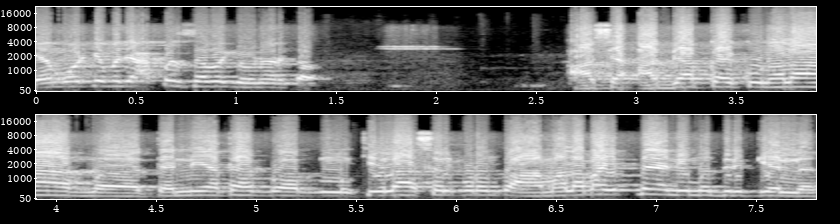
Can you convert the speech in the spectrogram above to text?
या मोर्चामध्ये आपण सहभागी होणार का? अशा अद्याप काय कुणाला त्यांनी आता केलं असेल परंतु आम्हाला माहीत नाही निमंत्रित केलं.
